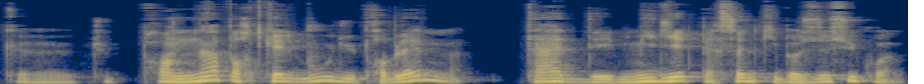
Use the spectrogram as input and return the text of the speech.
que tu prends n'importe quel bout du problème t'as des milliers de personnes qui bossent dessus quoi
